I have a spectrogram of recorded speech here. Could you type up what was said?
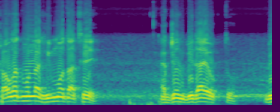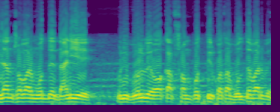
সৌগাত মোল্লার হিম্মত আছে, একজন বিধায়ক তো, বিধানসভার মধ্যে দাঁড়িয়ে উনি বলবে, অকাপ সম্পত্তির কথা বলতে পারবে?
